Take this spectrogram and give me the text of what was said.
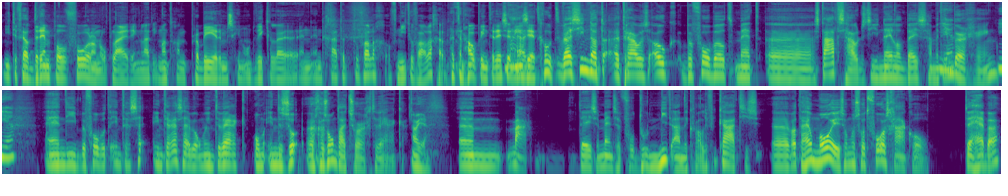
niet te veel drempel voor een opleiding. Laat iemand gaan proberen, misschien ontwikkelen. En, en gaat het toevallig, of niet toevallig, gaat het met een hoop interesse en Nou ja, inzet goed. Wij zien dat eh, trouwens ook bijvoorbeeld met eh, statushouders die in Nederland bezig zijn met Ja. inburgering. Ja. En die bijvoorbeeld interesse, interesse hebben om in, te werk, om in de zo- eh, gezondheidszorg te werken. Oh ja, Ehm, maar deze mensen voldoen niet aan de kwalificaties. Eh, wat heel mooi is om een soort voorschakel te hebben.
